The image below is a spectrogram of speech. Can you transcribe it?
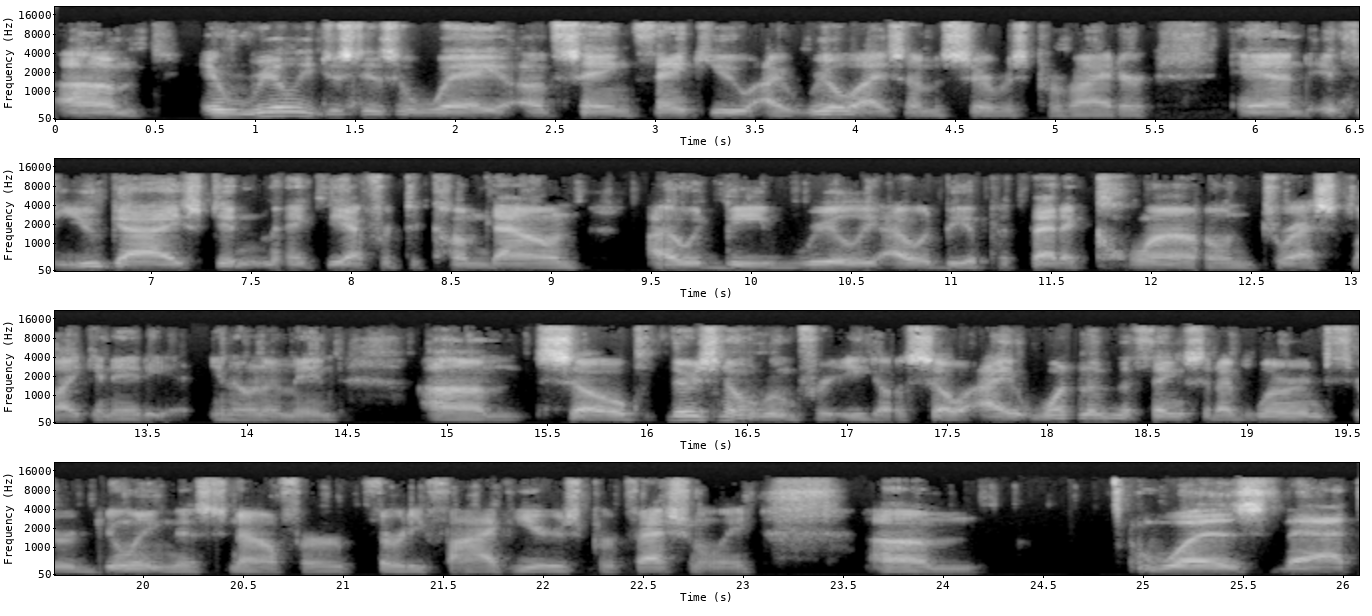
Um, it really just is a way of saying thank you. I realize I'm a service provider. And if you guys didn't make the effort to come down, I would be really, I would be a pathetic clown dressed like an idiot. You know what I mean? Um, so there's no room for ego. So I, one of the things that I've learned through doing this now for 35 years professionally, um, was that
